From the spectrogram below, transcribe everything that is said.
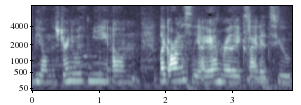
be on this journey with me. Um, like honestly, I am really excited to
